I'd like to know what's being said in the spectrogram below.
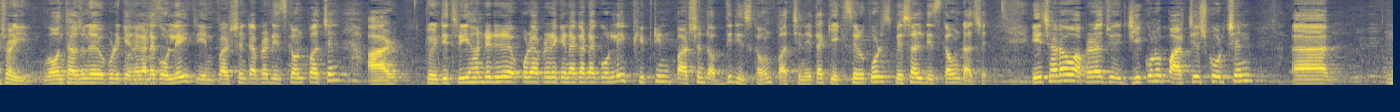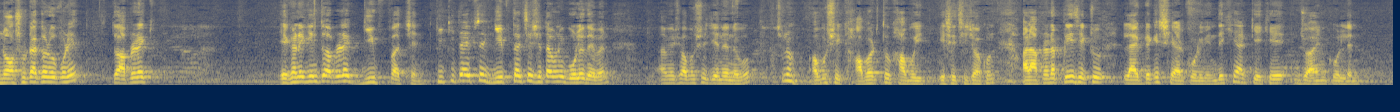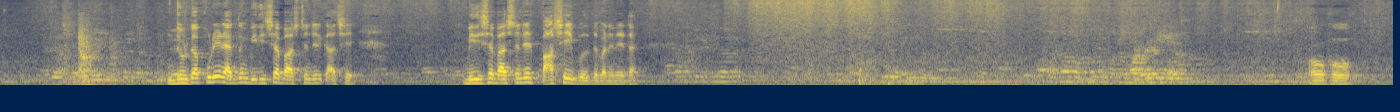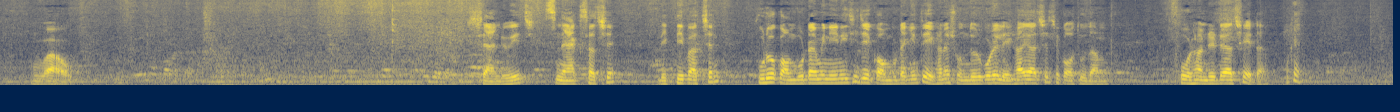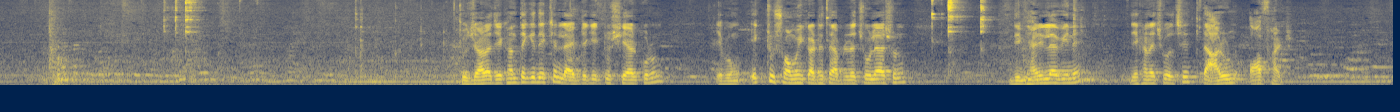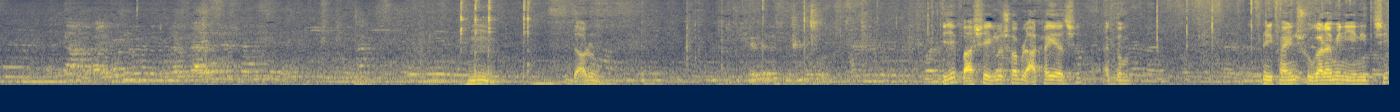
সরি ওয়ান থাউজেন্ডের উপরে কেনাকাটা করলেই টেন পার্সেন্ট আপনারা ডিসকাউন্ট পাচ্ছেন। আর টোয়েন্টি থ্রি হান্ড্রেডের উপরে আপনারা কেনাকাটা করলেই fifteen percent off the discount পাচ্ছেন। এটা কেকসের উপর স্পেশাল ডিসকাউন্ট আছে। এছাড়াও আপনারা যে কোনো পারচেস করছেন নশো টাকার উপরে, তো আপনারা এখানে কিন্তু আপনারা গিফট পাচ্ছেন। কী কী টাইপসের গিফট আছে সেটা উনি বলে দেবেন। আমি অবশ্যই জেনে নেব। শুনুন অবশ্যই খাবার তো খাবই, এসেছি যখন। আর আপনারা প্লিজ একটু লাইভটাকে শেয়ার করে দিন। দেখি আর কে কে জয়েন করলেন। দুর্গাপুরের একদম বিদিশা বাস স্ট্যান্ডের কাছে। বিদিশা বাস স্ট্যান্ডের পাশেই বলতে পারেন এটা। ওহো ওয়াও স্যান্ডউইচ, স্ন্যাক্স আছে, দেখতেই পাচ্ছেন। পুরো কম্বোটা আমি নিয়ে নিয়েছি, যে কম্বোটা কিন্তু এখানে সুন্দর করে লেখাই আছে যে কত দাম। ফোর হান্ড্রেডে আছে এটা ওকে তো যারা যেখান থেকে দেখছেন লাইভটাকে একটু শেয়ার করুন এবং একটু সময় কাটাতে আপনারা চলে আসুন দি ভ্যানিলা বিনে যেখানে চলছে দারুণ অফার হুম, দারুণ। এই যে পাশে এগুলো সব রাখাই আছে, একদম রিফাইন্ড সুগার আমি নিয়ে নিচ্ছি।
